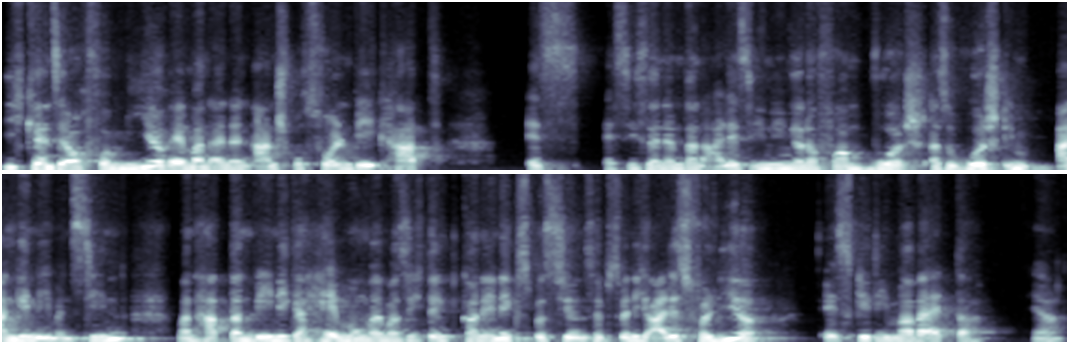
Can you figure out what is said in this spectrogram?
ich kenne sie auch von mir, wenn man einen anspruchsvollen Weg hat, es, es ist einem dann alles in irgendeiner Form wurscht. Also wurscht im angenehmen Sinn. Man hat dann weniger Hemmung, weil man sich denkt, kann eh nichts passieren. Selbst wenn ich alles verliere, es geht immer weiter. Ja?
